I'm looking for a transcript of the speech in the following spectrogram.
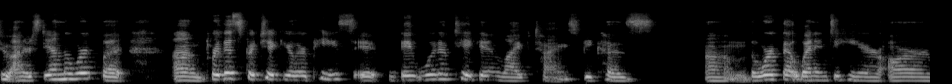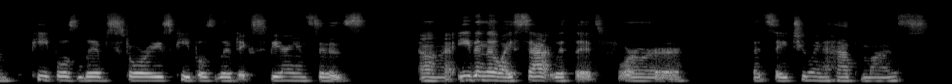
to understand the work, but um, for this particular piece, it, it would have taken lifetimes because um, the work that went into here are people's lived stories, people's lived experiences. Uh, even though I sat with it for, let's say, two and a half months,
